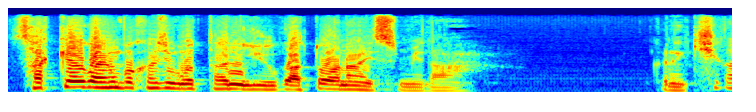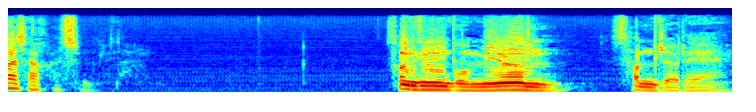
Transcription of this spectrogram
사개오가 행복하지 못한 이유가 또 하나 있습니다. 그는 키가 작았습니다. 성경 보면 3절에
